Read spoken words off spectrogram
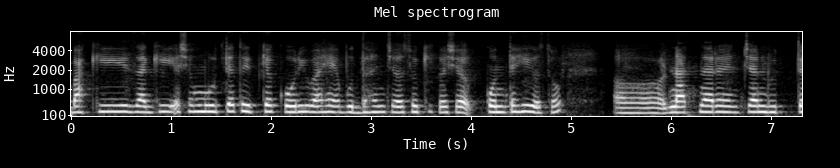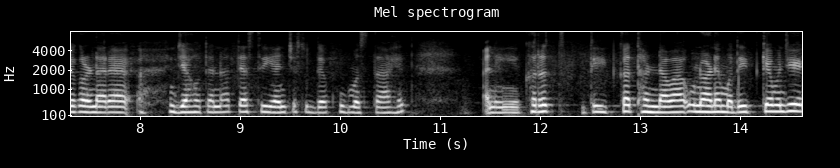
बाकी जागी अशा मूर्त्या तर इतक्या कोरीव आहे. बुद्धांच्या असो की कशा कोणत्याही असो. नाचणाऱ्यांच्या नृत्य करणाऱ्या ज्या होत्या ना त्या स्त्रियांच्यासुद्धा खूप मस्त आहेत. आणि खरंच ते इतका थंडावा उन्हाळ्यामध्ये इतक्या म्हणजे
